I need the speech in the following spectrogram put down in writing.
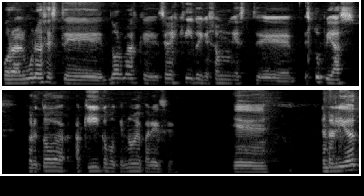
por algunas este, normas que se han escrito y que son este, estúpidas, sobre todo aquí como que no me parece. Eh, en realidad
